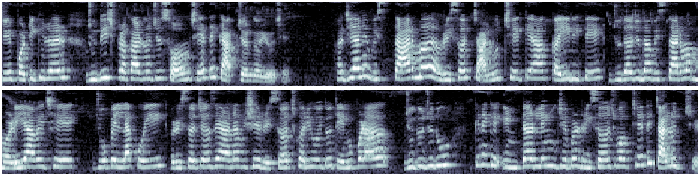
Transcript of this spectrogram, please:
જે પર્ટિક્યુલર જુદી જ પ્રકારનો જે સોંગ છે તે કેપ્ચર કર્યો છે. હજી આને વિસ્તારમાં રિસર્ચ ચાલુ જ છે કે આ કઈ રીતે જુદા જુદા વિસ્તારમાં મળી આવે છે. જો પહેલાં કોઈ રિસર્ચર્સે આના વિશે રિસર્ચ કર્યું હોય તો તેનું પણ આ જુદું જુદું કે ને કે ઇન્ટરલિંક જે પણ રિસર્ચ વર્ક છે તે ચાલુ જ છે.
